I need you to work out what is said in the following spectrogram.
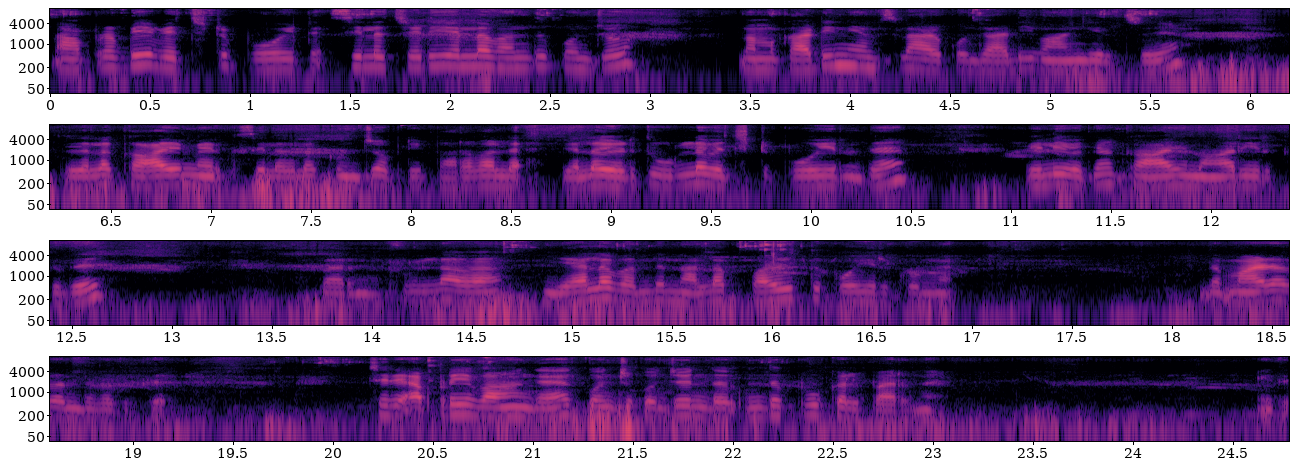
நான் அப்புறம் அப்படியே வச்சுட்டு போயிட்டேன். சில செடியெல்லாம் வந்து கொஞ்சம் நமக்கு அடினியம்ஸ்லாம் கொஞ்சம் அடி வாங்கிருச்சு. இதெல்லாம் காயமாக இருக்குது சிலதெல்லாம் கொஞ்சம் அப்படியே பரவாயில்ல. இதெல்லாம் எடுத்து உள்ளே வச்சுட்டு போயிருந்தேன். வெளியே வைக்க காயம் மாறி இருக்குது. பாருங்கள் ஃபுல்லாக இலை வந்து நல்லா பழுத்து போயிருக்குங்க. இந்த மழை வந்ததுக்கு. சரி அப்படியே வாங்க. கொஞ்சம் கொஞ்சம் இந்த இந்த பூக்கள் பாருங்கள் இது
